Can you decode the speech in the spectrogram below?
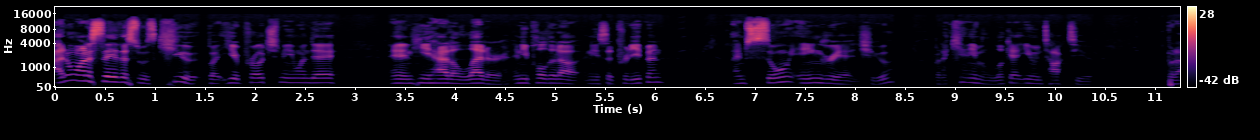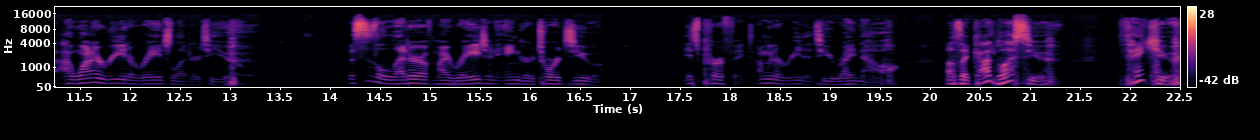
I don't want to say this was cute, but he approached me one day and he had a letter and he pulled it out and he said, Pradeepan, I'm so angry at you, but I can't even look at you and talk to you. But I want to read a rage letter to you. this is a letter of my rage and anger towards you. It's perfect. I'm going to read it to you right now. I was like, God bless you. Thank you.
